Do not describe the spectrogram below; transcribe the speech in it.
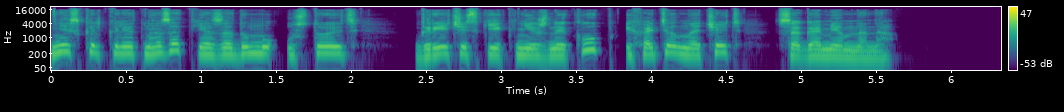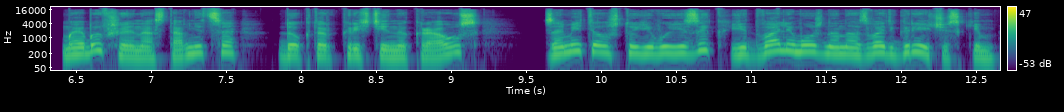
Несколько лет назад я задумал устроить греческий книжный клуб и хотел начать с Агамемнона. Моя бывшая наставница, доктор Кристина Краус, заметил, что его язык едва ли можно назвать греческим,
